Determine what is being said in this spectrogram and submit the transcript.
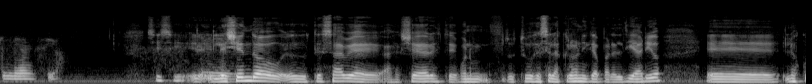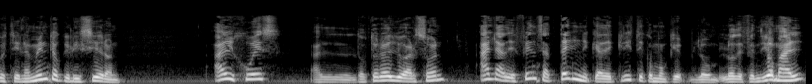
silencio. Sí, sí, eh, leyendo, eh, usted sabe, ayer, este, bueno, tuve que hacer la crónica para el diario, eh, los cuestionamientos que le hicieron al juez, al doctor Elio Garzón, a la defensa técnica de Cristi, como que lo, defendió mal,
